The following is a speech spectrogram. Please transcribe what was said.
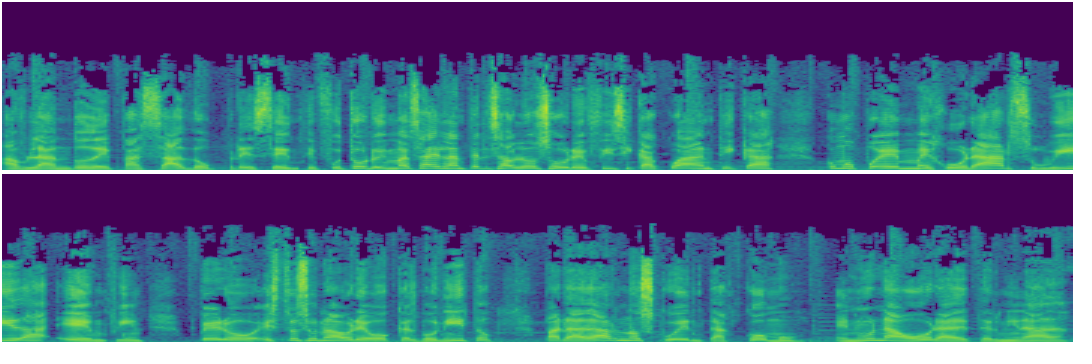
hablando de pasado, presente y futuro. Y más adelante les hablo sobre física cuántica, cómo pueden mejorar su vida, en fin. Pero esto es un es bonito para darnos cuenta cómo en una hora determinada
